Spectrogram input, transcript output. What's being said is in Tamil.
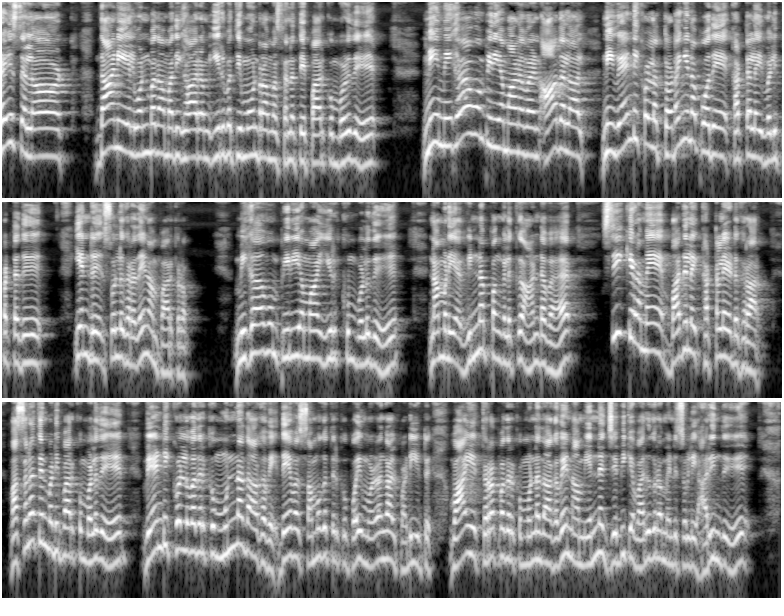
பிரைஸ் அலாட் தானியேல் ஒன்பதாம் அதிகாரம் இருபத்தி மூன்றாம் வசனத்தை பார்க்கும் பொழுது நீ மிகவும் பிரியமானவன் ஆதலால் நீ வேண்டிக் கொள்ள தொடங்கின போதே கட்டளை வெளிப்பட்டது என்று சொல்லுகிறதை நாம் பார்க்கிறோம். மிகவும் பிரியமாய் இருக்கும் பொழுது நம்முடைய விண்ணப்பங்களுக்கு ஆண்டவர் சீக்கிரமே பதிலை கட்டளையிடுகிறார். வசனத்தின்படி பார்க்கும் பொழுது வேண்டிக் கொள்வதற்கு முன்னதாகவே தேவ சமூகத்திற்கு போய் முழங்கால் படியிட்டு வாயை திறப்பதற்கு முன்னதாகவே நாம் என்ன ஜெபிக்க வருகிறோம் என்று சொல்லி அறிந்து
